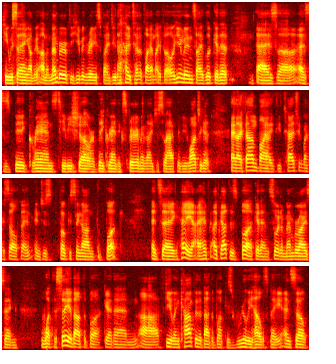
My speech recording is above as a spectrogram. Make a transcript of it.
he was saying, I'm a, I'm a member of the human race, but I do not identify with my fellow humans. I look at it as uh, as this big, grand TV show or big, grand experiment. I just so happen to be watching it. And I found by detaching myself and, and just focusing on the book and saying, hey, I have, I've got this book, and then sort of memorizing what to say about the book and then uh, feeling confident about the book has really helped me. And so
